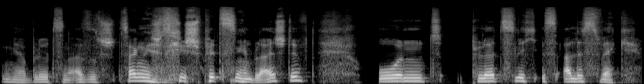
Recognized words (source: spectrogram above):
ja Blödsinn, also sagen wir, sie spitzen den Bleistift und plötzlich ist alles weg.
